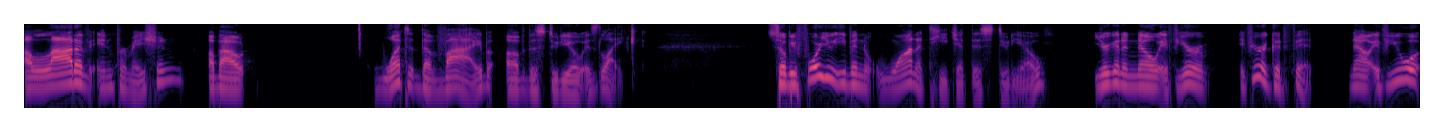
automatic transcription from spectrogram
a lot of information about what the vibe of the studio is like. So before you even want to teach at this studio, you're going to know if you're if you're a good fit. Now, if you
